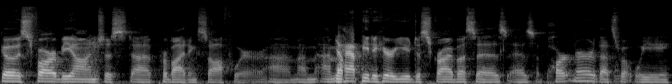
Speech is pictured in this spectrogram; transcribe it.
goes far beyond just uh, providing software. Um, I'm I'm Yep. happy to hear you describe us as as a partner. That's what we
